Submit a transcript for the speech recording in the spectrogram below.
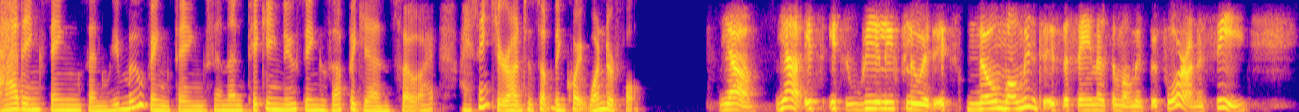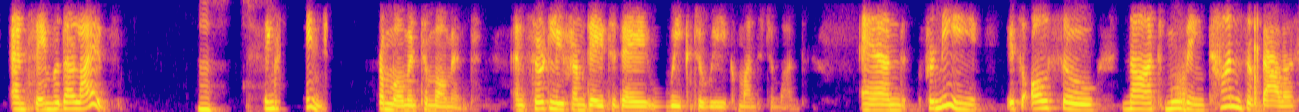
adding things and removing things and then picking new things up again. So I, I think you're onto something quite wonderful. Yeah. Yeah. It's it's really fluid. It's no moment is the same as the moment before on a sea. And same with our lives. Mm. Things change from moment to moment, and certainly from day to day, week to week, month to month. And for me, it's also not moving tons of ballast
